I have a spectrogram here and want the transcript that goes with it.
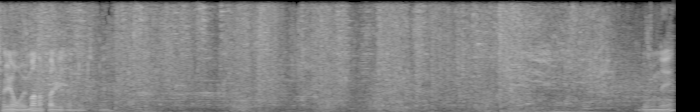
전령 얼마나 빨리 졌는지. 녹네.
